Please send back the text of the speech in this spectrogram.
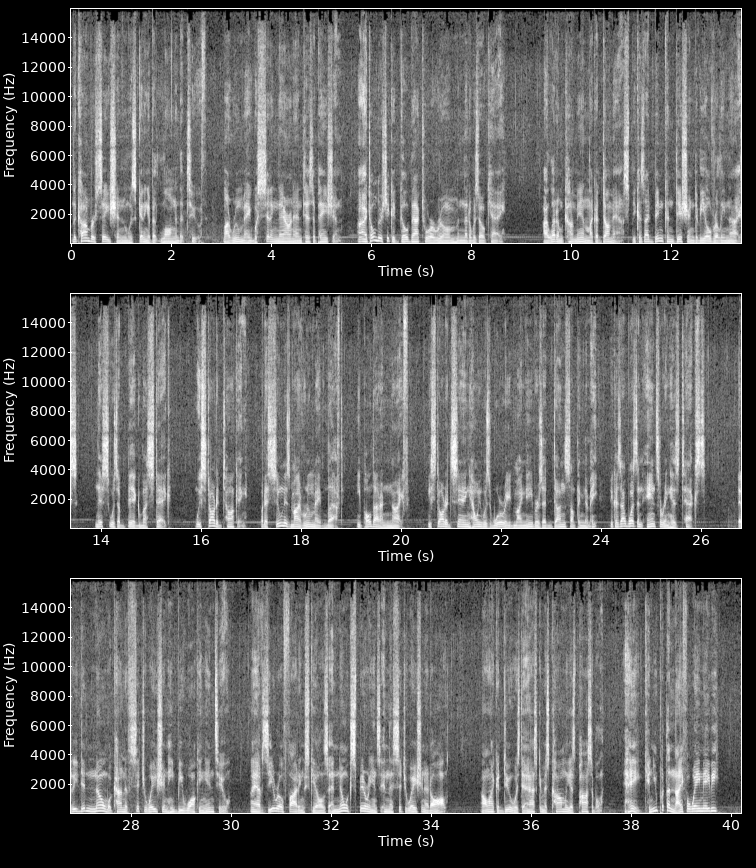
The conversation was getting a bit long in the tooth. My roommate was sitting there in anticipation. I told her she could go back to her room and that it was okay. I let him come in like a dumbass because I'd been conditioned to be overly nice. This was a big mistake. We started talking, but as soon as my roommate left, he pulled out a knife. He started saying how he was worried my neighbors had done something to me because I wasn't answering his texts. That he didn't know what kind of situation he'd be walking into. I have zero fighting skills and no experience in this situation at all. All I could do was to ask him as calmly as possible, Hey, can you put the knife away maybe?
